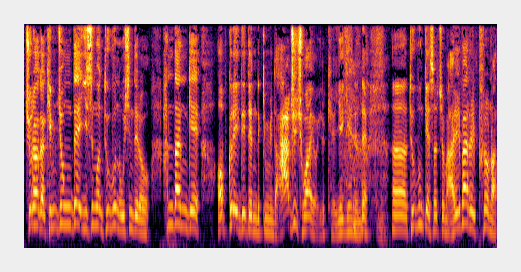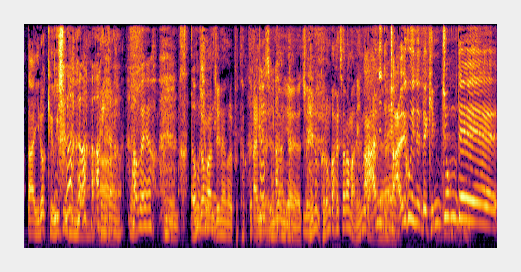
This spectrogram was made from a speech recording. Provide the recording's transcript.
주라가 김종대, 이승원 두 분 오신 대로 한 단계 업그레이드 된 느낌입니다. 아주 좋아요. 이렇게 얘기했는데 어, 두 분께서 좀 알바를 풀어놨다 이렇게 의심됩니다. 굉장히. 네. 아 왜요? 공정한 진행을 부탁드립니다. 이건 예, 네. 저희는 그런 거 할 사람 아닙니다. 아, 아니, 네. 저 알고 있는데 김종대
